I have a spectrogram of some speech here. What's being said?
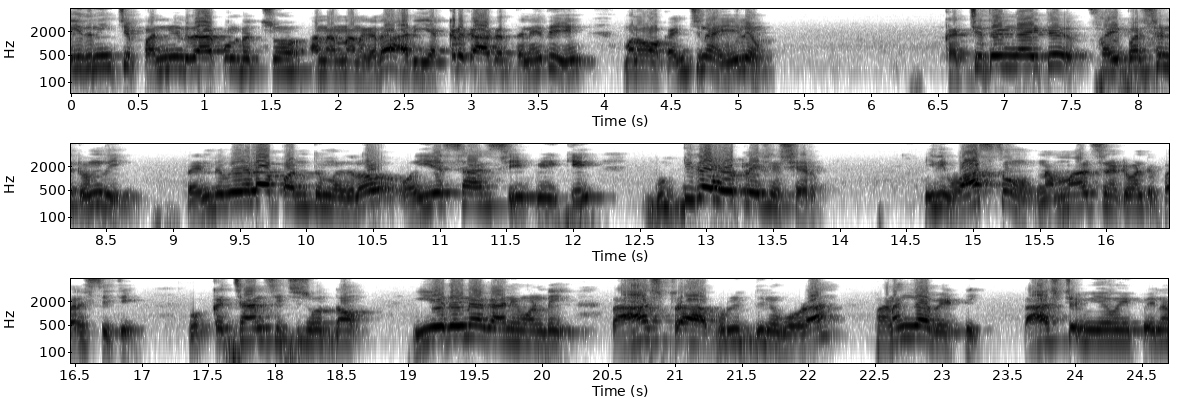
ఐదు నుంచి పన్నెండు దాకా ఉండొచ్చు అని అన్నాను కదా అది ఎక్కడ కాగద్దు అనేది మనం ఒక అంచనా వేయలేం. ఖచ్చితంగా అయితే ఫైవ్ పర్సెంట్ ఉంది. రెండు వేల పంతొమ్మిదిలో వైఎస్ఆర్సిపికి గుడ్డిగా ఓట్లు వేసేసారు ఇది వాస్తవం నమ్మాల్సినటువంటి పరిస్థితి. ఒక్క ఛాన్స్ ఇచ్చి చూద్దాం. ఏదైనా కానివ్వండి రాష్ట్ర అభివృద్ధిని కూడా పణంగా పెట్టి రాష్ట్రం ఏమైపోయినా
